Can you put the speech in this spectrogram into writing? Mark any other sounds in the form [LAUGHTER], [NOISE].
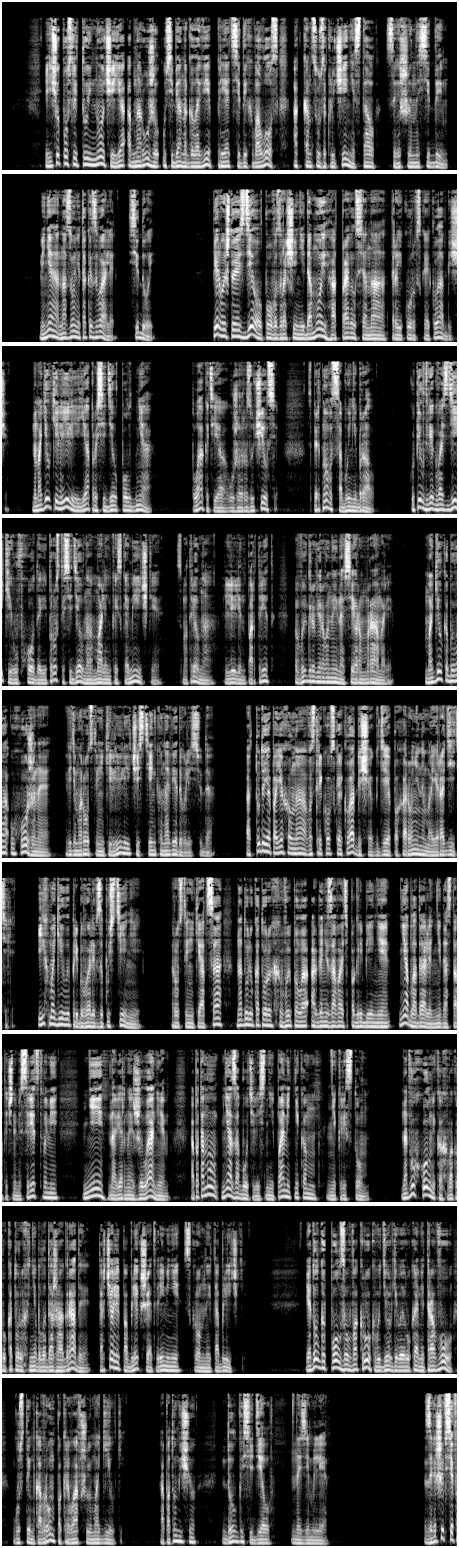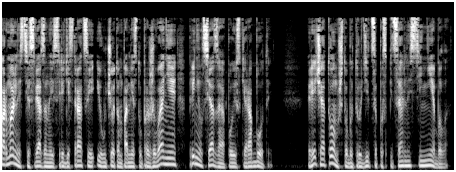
Еще после той ночи я обнаружил у себя на голове прядь седых волос, а к концу заключения стал совершенно седым. Меня на зоне так и звали — Седой. Первое, что я сделал по возвращении домой, отправился на Троекуровское кладбище. На могилке Лилии я просидел полдня. Плакать я уже разучился. Спиртного с собой не брал. Купил две гвоздики у входа и просто сидел на маленькой скамеечке, смотрел на Лилин портрет, выгравированный на сером мраморе. Могилка была ухоженная, видимо, родственники Лилии частенько наведывались сюда. Оттуда я поехал на Востряковское кладбище, где похоронены мои родители. Их могилы пребывали в запустении. Родственники отца, на долю которых выпало организовать погребение, не обладали недостаточными средствами, ни, наверное, желанием, а потому не озаботились ни памятником, ни крестом. На двух холмиках, вокруг которых не было даже ограды, торчали поблекшие от времени скромные таблички. Я долго ползал вокруг, выдергивая руками траву, густым ковром покрывавшую могилки. А потом еще долго сидел на земле. Завершив все формальности, связанные с регистрацией и учетом по месту проживания, принялся за поиски работы. Речи о том, чтобы трудиться по специальности, не было.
